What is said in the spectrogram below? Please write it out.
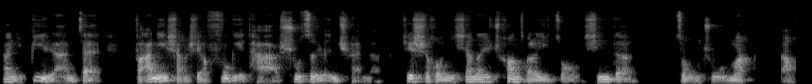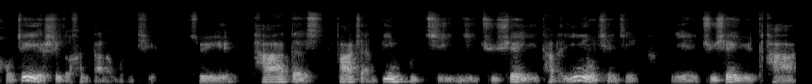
那你必然在法理上是要付给他数字人权的。这时候你相当于创造了一种新的种族嘛，然后这也是一个很大的问题。所以它的发展并不仅仅局限于它的应用前景。也局限于它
